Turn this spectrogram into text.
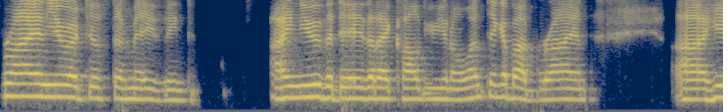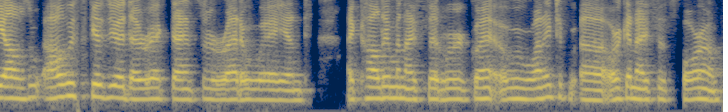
Brian, you are just amazing. I knew the day that I called you. You know, one thing about Brian, uh, he always, always gives you a direct answer right away. And I called him and I said, we're going, we're wanting to uh, organize this forum.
